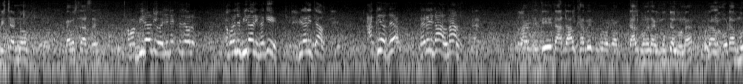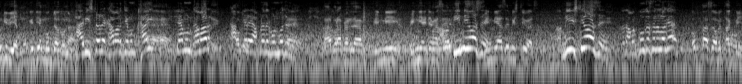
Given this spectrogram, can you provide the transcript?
মিষ্টান্ন ব্যবস্থা আছে। আমার বিরিয়ানি ওই যে দেখতে যাও আমার ওই যে বিরিয়ানি নাকি? বিরিয়ানি চাল। আর কি আছে? এটা ডাল ডাল? আর যে ডাল খাবে ডাল বোনা থাকবে মুগ ডাল বোনা ওটা ওটা মুরগি দিয়ে মুরগি দিয়ে মুগ ডাল বোনা ফাইভ স্টারের খাবার যেমন খাই হ্যাঁ, হ্যাঁ। তেমন খাবার আজকের আপনাদের বনভোজনে। হ্যাঁ। তারপর আপনার ভিন্নি ভিন্নি আইটেম আছে। পিনিও আছে। ভিন্নি আছে মিষ্টিও আছে। মিষ্টিও আছে। তাহলে আমার কোক আছে লগে? কোক তো আছে হবে থাকবেই।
